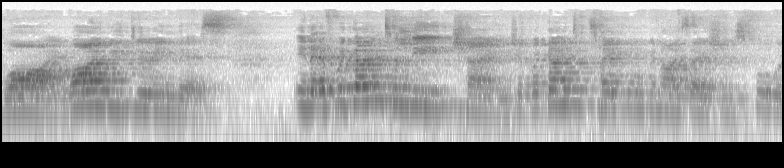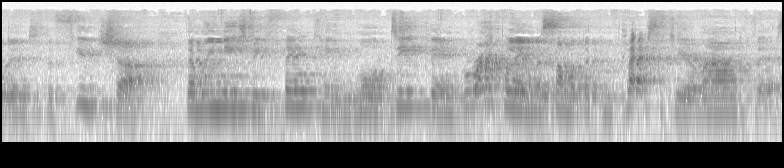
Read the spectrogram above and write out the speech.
Why? Why are we doing this? You know, if we're going to lead change, if we're going to take organisations forward into the future, then we need to be thinking more deeply and grappling with some of the complexity around this.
